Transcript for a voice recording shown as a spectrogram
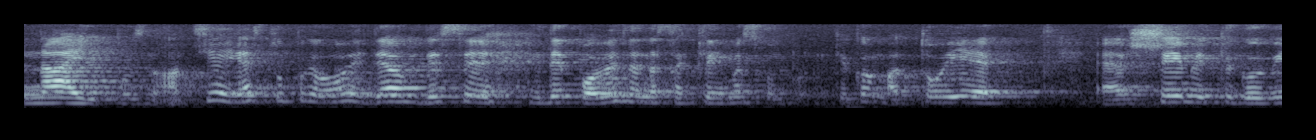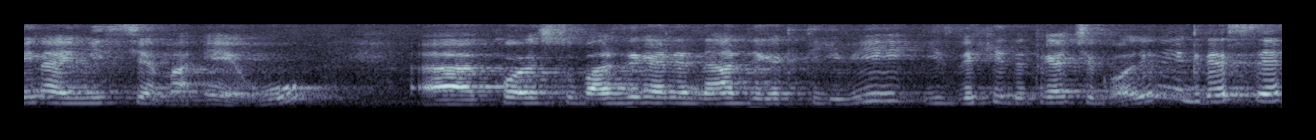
najpoznatija, jeste upravo ovaj deo gde, se, gde je povezana sa klimatskom politikom, a to je šeme trgovina emisijama EU, koje su bazirane na direktivi iz 2003. godine, gde se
